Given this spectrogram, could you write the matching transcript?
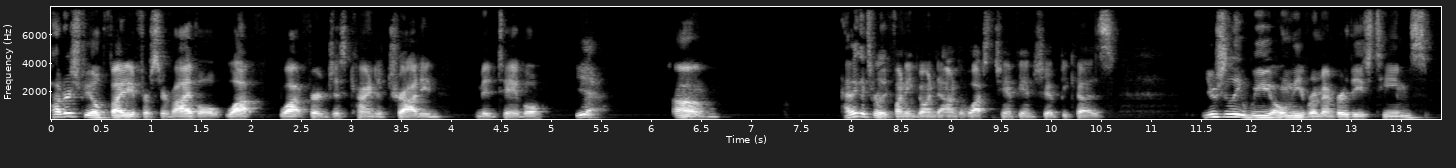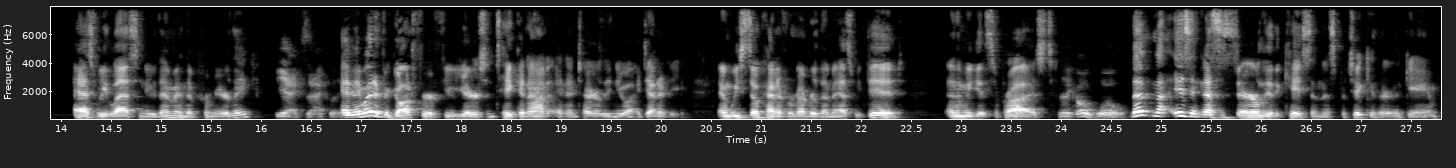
Huddersfield fighting for survival, Wat- Watford just kind of trotting mid table. Yeah. Um, I think it's really funny going down to watch the championship because usually we only remember these teams as we last knew them in the Premier League. Yeah, exactly. And they might have been gone for a few years and taken on an entirely new identity. And we still kind of remember them as we did, and then we get surprised. You're like, oh, whoa. That not, isn't necessarily the case in this particular game.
